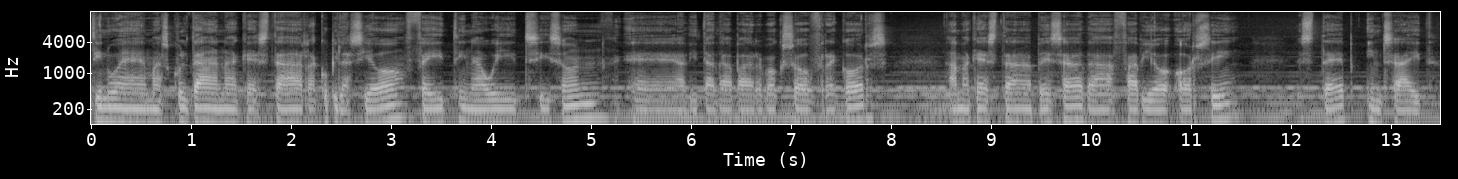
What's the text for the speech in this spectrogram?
Continuem escoltant aquesta recopilació Fate in a Wheat Season, eh, editada per Box of Records, amb aquesta peça de Fabio Orsi, Step Inside.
